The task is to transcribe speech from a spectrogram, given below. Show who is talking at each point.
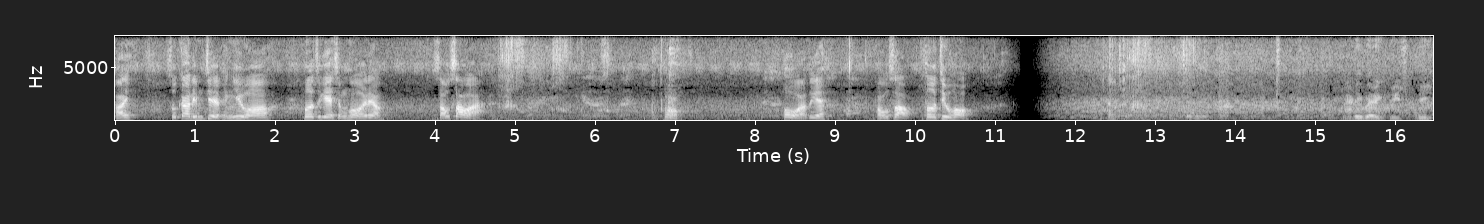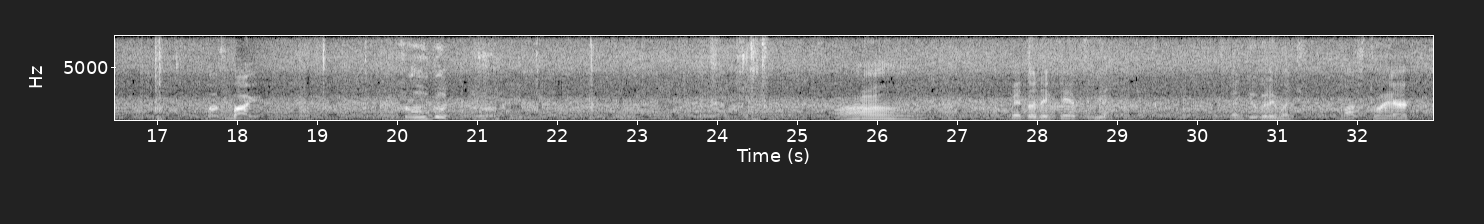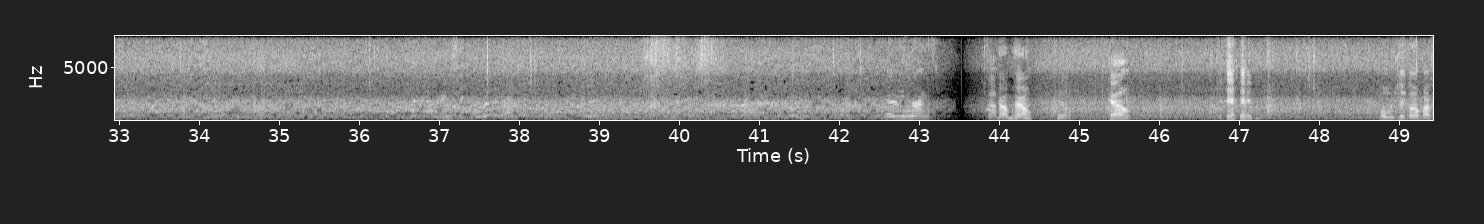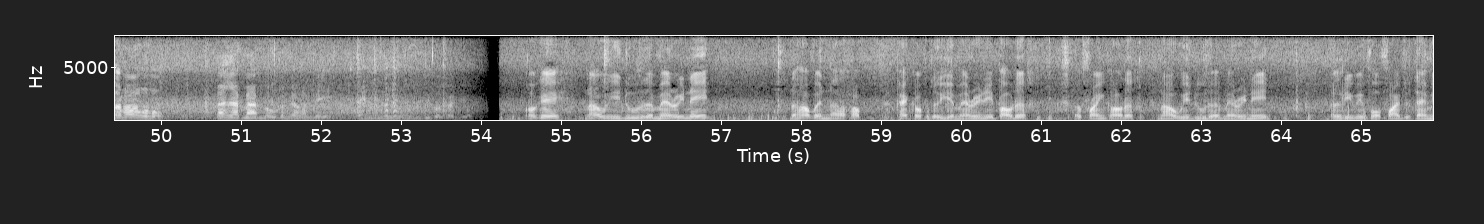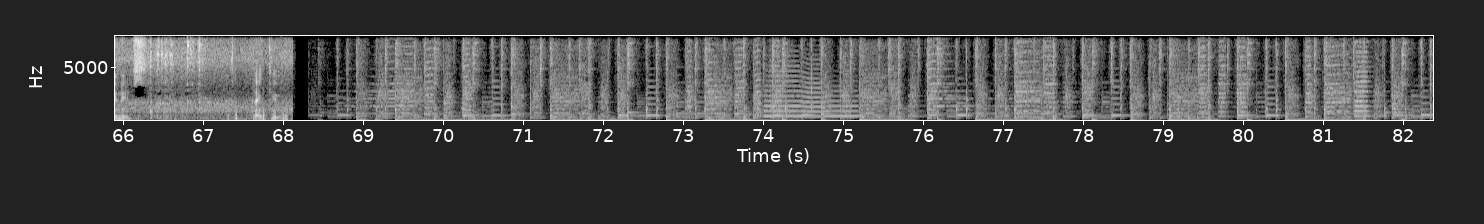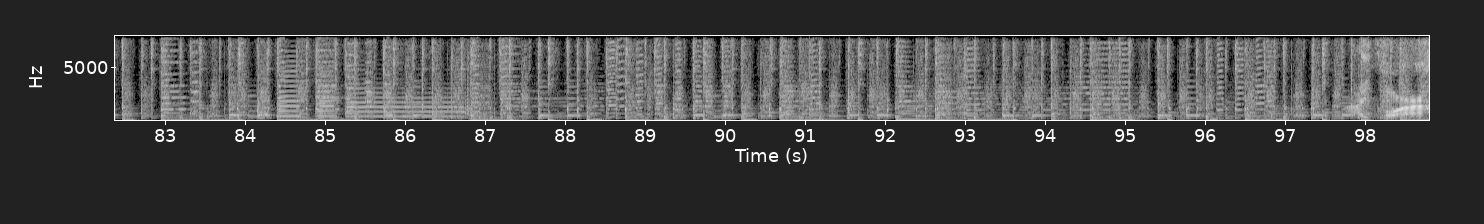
Speaker 1: 来，暑假啉酒的朋友哦，喝这个上好的了，烧烧啊，哦，好啊，这个好烧，喝酒好。
Speaker 2: Very very crispy. Not buy. So good. Ah, better than KFC. Thank you very much, Master. Eh?
Speaker 3: Very nice.
Speaker 2: Thấy không? Thấy không? Không? Hú thì có
Speaker 4: ba sao không mù? Ba sao mau mù
Speaker 2: cầm cho làm ừ, gì? Ok, now we do the marinade. The half and uh, half pack of the uh, marinade powder, the frying powder. Now we do the marinade and leave it for 5 to 10 minutes. Thank you.
Speaker 5: 哇，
